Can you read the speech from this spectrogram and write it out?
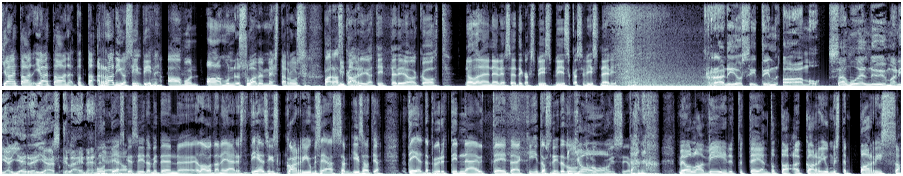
Jaetaan, jaetaan tota Radio Cityn Aamun aamun Suomen mestaruus. paras karjatitteli, joo, kohta. 0447255854. Radio Cityn aamu. Samuel Nyyman ja Jere Jäskeläinen. Puhuttiin äsken siitä, miten äh, lauantaina järjestettiin Helsingissä karjumisen SM-kisat ja teiltä pyydettiin näytteitä. Ja kiitos niitä tullut Joo, lukuisia. tänään me ollaan viihdytty teidän tota, karjumisten parissa.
